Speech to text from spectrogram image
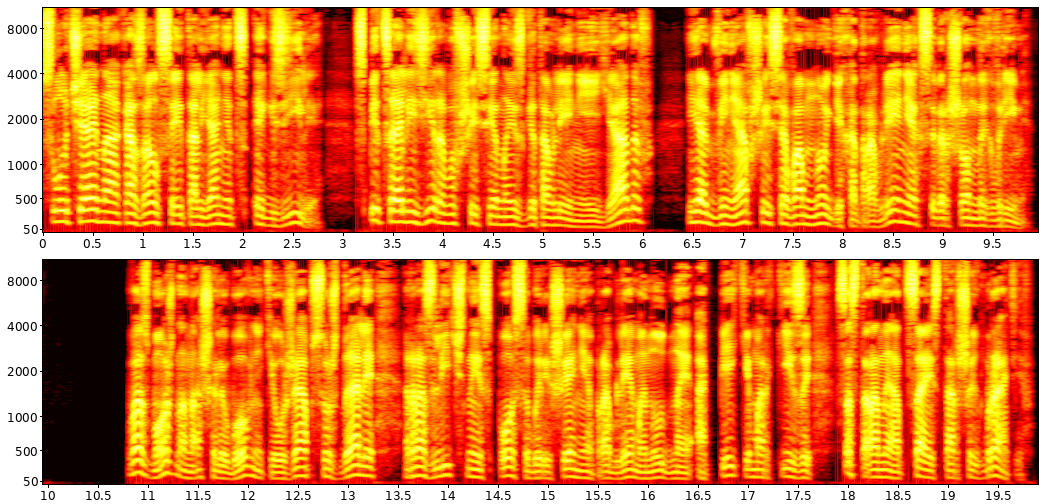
случайно оказался итальянец Экзили, специализировавшийся на изготовлении ядов и обвинявшийся во многих отравлениях, совершенных в Риме. Возможно, наши любовники уже обсуждали различные способы решения проблемы нудной опеки маркизы со стороны отца и старших братьев,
